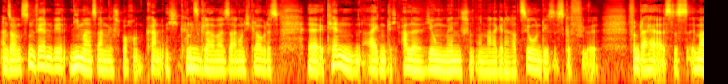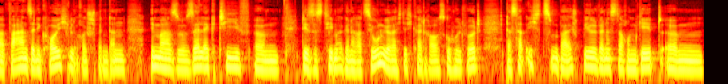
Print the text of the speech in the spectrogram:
Ansonsten werden wir niemals angesprochen, kann ich ganz mhm. klar mal sagen. Und ich glaube, das äh, kennen eigentlich alle jungen Menschen in meiner Generation, dieses Gefühl. Von daher ist es immer wahnsinnig heuchlerisch, wenn dann immer so selektiv ähm, dieses Thema Generationengerechtigkeit rausgeholt wird. Das habe ich zum Beispiel, wenn es darum geht, ähm,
